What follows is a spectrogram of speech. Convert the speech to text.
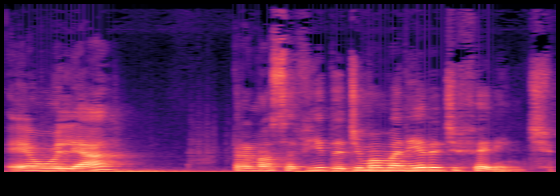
é olhar para a nossa vida de uma maneira diferente.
